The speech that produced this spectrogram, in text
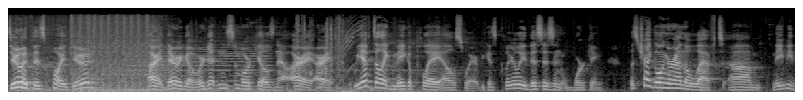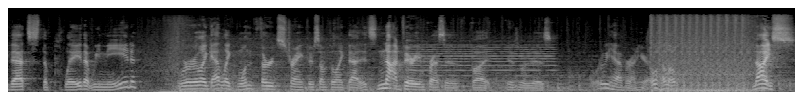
do at this point, dude. Alright, there we go. We're getting some more kills now. Alright, alright. We have to like make a play elsewhere because clearly this isn't working. Let's try going around the left. Um, maybe that's the play that we need. We're like at like one third strength or something like that. It's not very impressive, but here's what it is. What do we have around here? Oh, hello. Nice.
